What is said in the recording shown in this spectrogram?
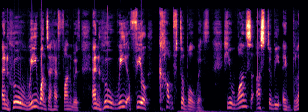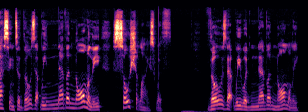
and who we want to have fun with and who we feel comfortable with. He wants us to be a blessing to those that we never normally socialize with, those that we would never normally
